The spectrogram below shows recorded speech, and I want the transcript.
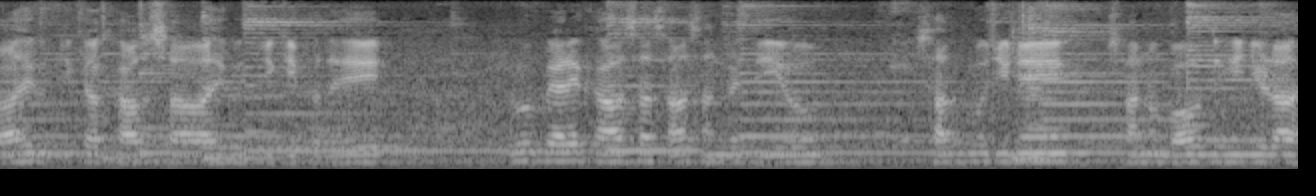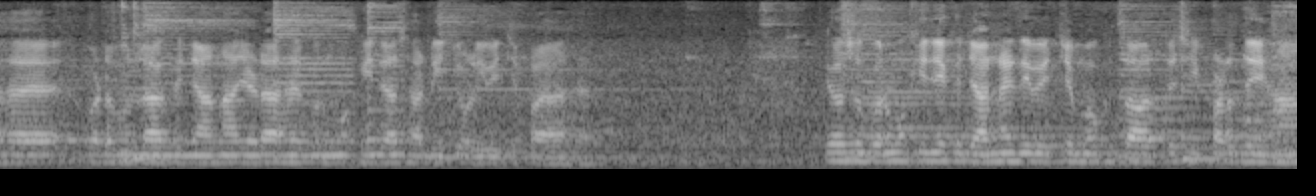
ਵਾਹਿਗੁਰੂ ਜੀ ਕਾ ਖਾਲਸਾ, ਵਾਹਿਗੁਰੂ ਜੀ ਕੀ ਫਤਿਹ। ਗੁਰੂ ਪਿਆਰੇ ਖਾਲਸਾ ਸਾਧ ਸੰਗਤ ਜੀਓ, ਸਤਿਗੁਰੂ ਜੀ ਨੇ ਸਾਨੂੰ ਬਹੁਤ ਹੀ ਜਿਹੜਾ ਹੈ ਵਡਮੁੱਲਾ ਖਜ਼ਾਨਾ ਜਿਹੜਾ ਹੈ ਗੁਰਮੁਖੀ ਦਾ ਸਾਡੀ ਝੋਲੀ ਵਿੱਚ ਪਾਇਆ ਹੈ। ਤੇ ਉਸ ਗੁਰਮੁਖੀ ਦੇ ਖਜ਼ਾਨੇ ਦੇ ਵਿੱਚ ਮੁੱਖ ਤੌਰ ਤੇ ਅਸੀਂ ਪੜ੍ਹਦੇ ਹਾਂ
